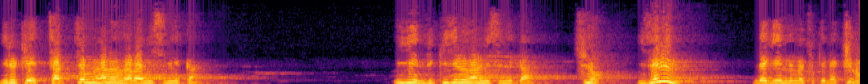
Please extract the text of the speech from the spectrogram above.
이렇게 작정하는 사람이 있습니까? 이게 느껴지는 사람이 있습니까? 주여 이제는 내게 있는 걸 주께 맡기고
